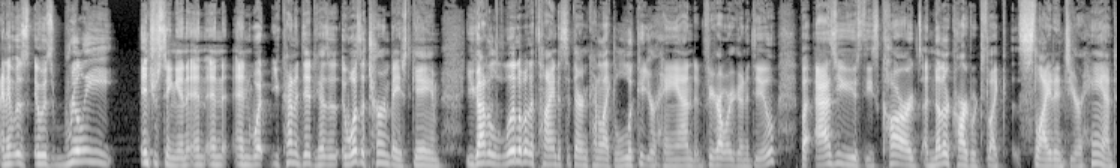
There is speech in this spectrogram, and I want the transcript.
and it was it was really interesting and and and and what you kind of did because it was a turn-based game you got a little bit of time to sit there and kind of like look at your hand and figure out what you're going to do but as you use these cards another card would like slide into your hand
